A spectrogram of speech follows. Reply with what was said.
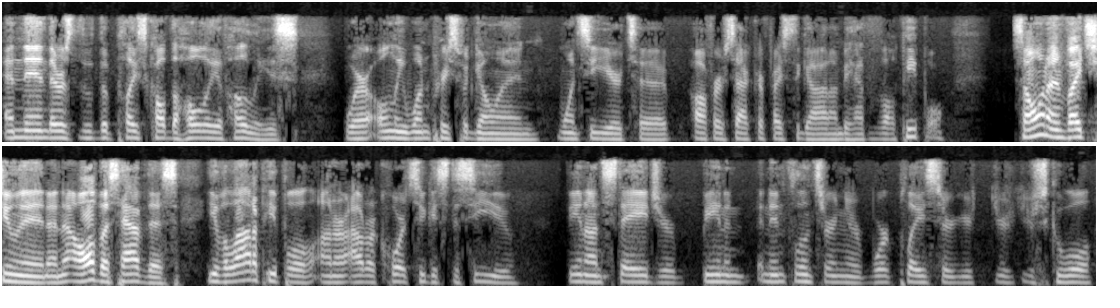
And then there's the, the place called the Holy of Holies, where only one priest would go in once a year to offer a sacrifice to God on behalf of all people. So I want to invite you in, and all of us have this. You have a lot of people on our outer courts who gets to see you being on stage or being an, influencer in your workplace or your, your, your school.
